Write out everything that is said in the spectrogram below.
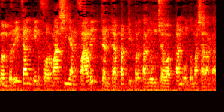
memberikan informasi yang valid dan dapat dipertanggungjawabkan untuk masyarakat.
